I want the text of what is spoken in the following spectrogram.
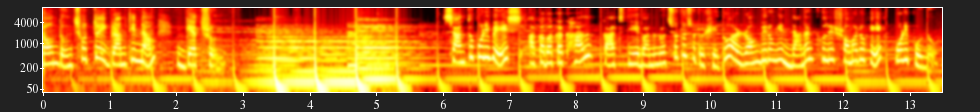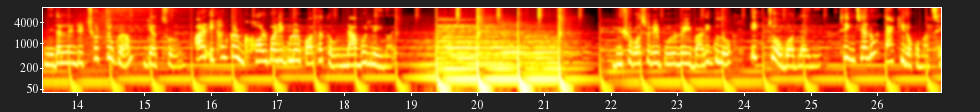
নন্দন ছোট্ট এই গ্রামটির নাম গ্যাথ্রন। শান্ত পরিবেশ, আঁকাবাঁকা খাল, কাঠ দিয়ে বানানো ছোট ছোট সেতু আর রং বেরঙের নানান ফুলের সমারোহে পরিপূর্ণ। নেদারল্যান্ডের ছোট্ট গ্রাম গ্যাথরন আর এখানকার ঘর বাড়িগুলোর কথা তো না বললেই নয়। দুইশো বছরের পুরনো এই বাড়িগুলো একটুও বদলায়নি। ঠিক যেন একই রকম আছে।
